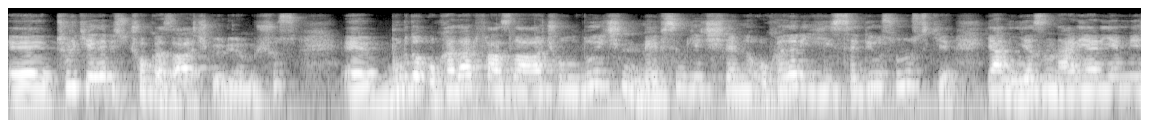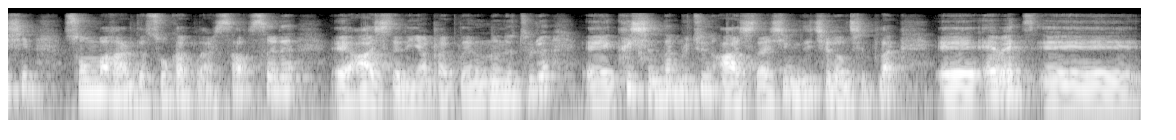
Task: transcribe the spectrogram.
E, Türkiye'de biz çok az ağaç görüyormuşuz. E, burada o kadar fazla ağaç olduğu için mevsim geçişlerini o kadar iyi hissediyorsunuz ki. Yani yazın her yer yemyeşil, sonbaharda sokaklar sapsarı e, ağaçların yapraklarından ötürü. E, kışında bütün ağaçlar şimdi çırılçıplak. E, evet e,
